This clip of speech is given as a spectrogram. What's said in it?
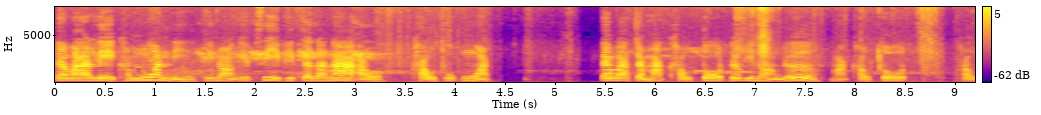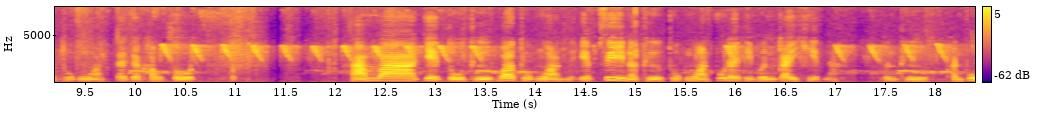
แต่ว่าเลขคำนวณนี่พี่น้องเอฟซีพิจารณาเอาเข่าทุกงวด แต่ว่าจะมักเข่าโตดเด้อพี่น้องเด้อมักเข่าโตดเข่าทุกงวดแต่จะเข่าโตดถามว่าเจตูถือว่าทุกงวดเอฟซีน่ะถือทุกงวดผู้ใดที่เพิ่นใกล้คิดนะเพิ่นถือขันผู้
